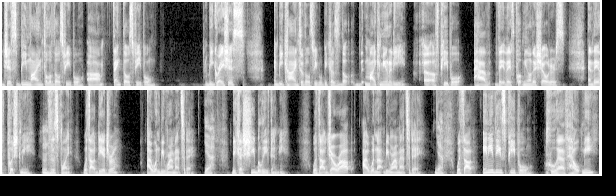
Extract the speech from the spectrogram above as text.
Just be mindful of those people. Um, thank those people. Be gracious and be kind to those people because the, my community uh, of people have they, they've put me on their shoulders and they have pushed me to this point. Without Deirdre, I wouldn't be where I'm at today Yeah. because she believed in me. Without Joe Rob, I would not be where I'm at today Yeah. without any of these people who have helped me,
